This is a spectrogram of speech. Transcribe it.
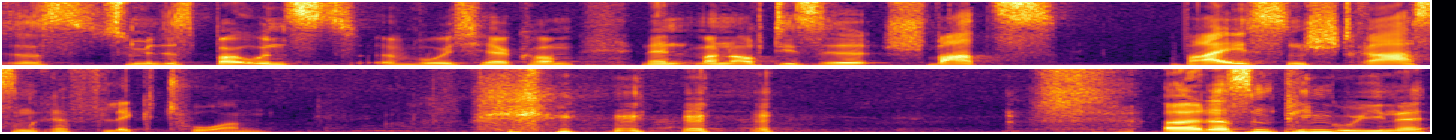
das zumindest bei uns, äh, wo ich herkomme, nennt man auch diese schwarz-weißen Straßenreflektoren. äh, das sind Pinguine.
